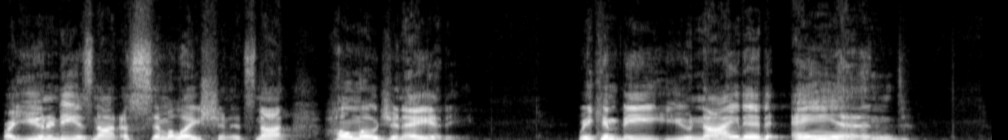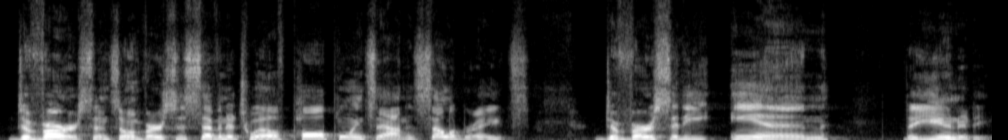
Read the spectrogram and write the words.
Right? Unity is not assimilation, it's not homogeneity. We can be united and diverse. And so in verses 7 to 12, Paul points out and celebrates diversity in the unity.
